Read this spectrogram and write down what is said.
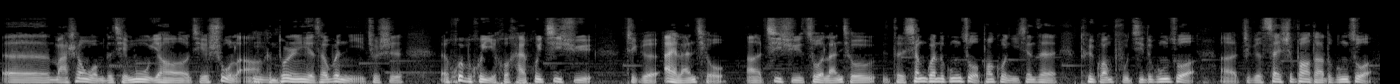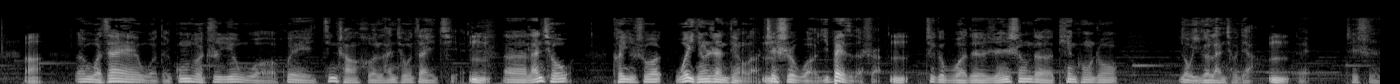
呃，马上我们的节目要结束了啊，很多人也在问你，就是呃，会不会以后还会继续这个爱篮球啊，继续做篮球的相关的工作，包括你现在推广普及的工作，呃，这个赛事报道的工作啊。呃，我在我的工作之余，我会经常和篮球在一起。嗯，呃，篮球可以说我已经认定了，这是我一辈子的事儿。嗯，这个我的人生的天空中有一个篮球架。嗯，对。这是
